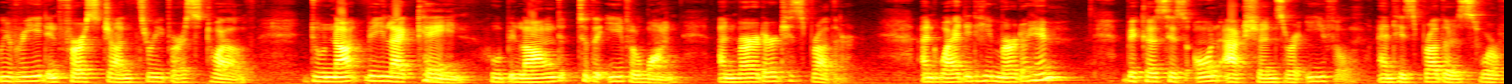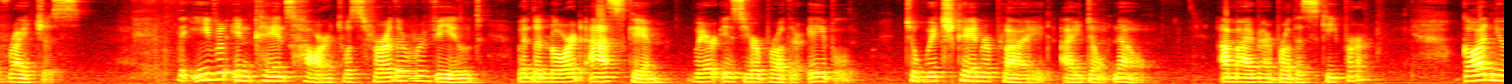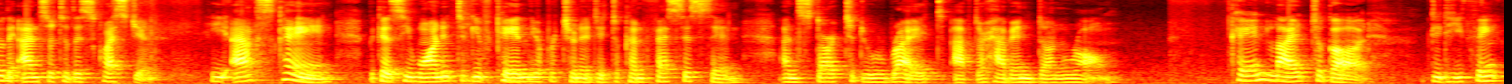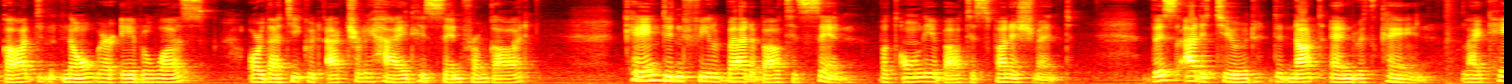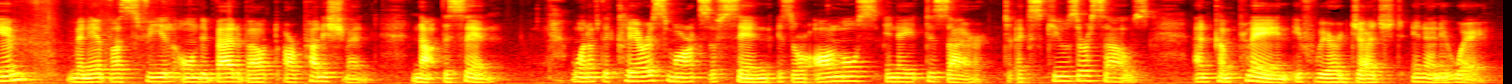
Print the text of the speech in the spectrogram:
We read in 1 John 3, verse 12 Do not be like Cain, who belonged to the evil one and murdered his brother. And why did he murder him? Because his own actions were evil and his brother's were righteous. The evil in Cain's heart was further revealed when the Lord asked him, Where is your brother Abel? To which Cain replied, I don't know. Am I my brother's keeper? God knew the answer to this question. He asked Cain because he wanted to give Cain the opportunity to confess his sin and start to do right after having done wrong. Cain lied to God. Did he think God didn't know where Abel was or that he could actually hide his sin from God? Cain didn't feel bad about his sin, but only about his punishment. This attitude did not end with Cain. Like him, many of us feel only bad about our punishment, not the sin. One of the clearest marks of sin is our almost innate desire to excuse ourselves and complain if we are judged in any way.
